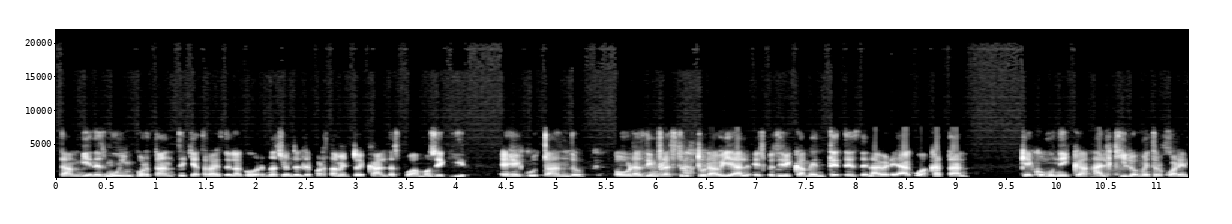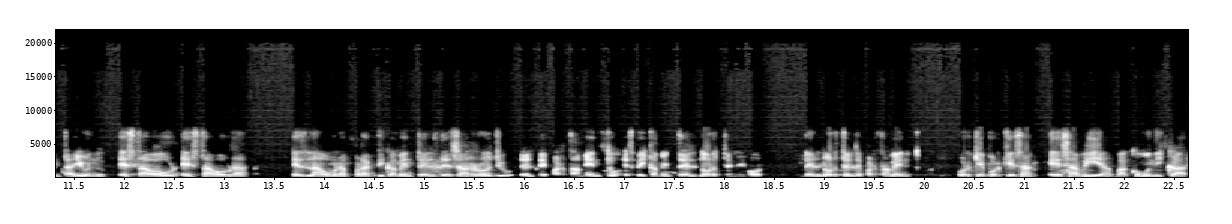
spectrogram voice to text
también es muy importante que a través de la gobernación del departamento de Caldas podamos seguir ejecutando obras de infraestructura vial, específicamente desde la vereda Guacatal, que comunica al kilómetro 41. Esta, esta obra es la obra prácticamente del desarrollo del departamento, específicamente del norte, mejor, del norte del departamento. ¿Por qué? Porque esa, esa vía va a comunicar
